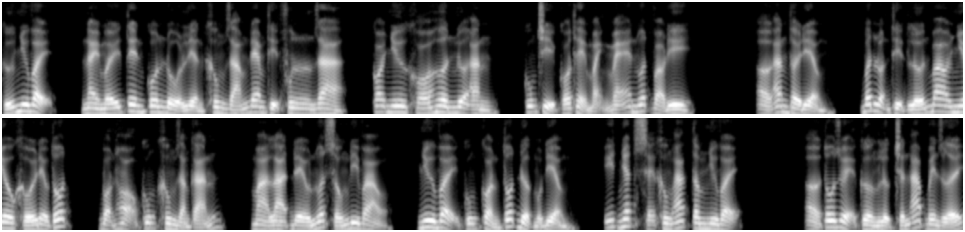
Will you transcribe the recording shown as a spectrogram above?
Cứ như vậy, này mấy tên côn đồ liền không dám đem thịt phun ra, coi như khó hơn nữa ăn, cũng chỉ có thể mạnh mẽ nuốt vào đi. Ở ăn thời điểm, bất luận thịt lớn bao nhiêu khối đều tốt, bọn họ cũng không dám cắn, mà là đều nuốt sống đi vào, như vậy cũng còn tốt được một điểm, ít nhất sẽ không ác tâm như vậy. Ở Tô Duệ cường lực chấn áp bên dưới,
